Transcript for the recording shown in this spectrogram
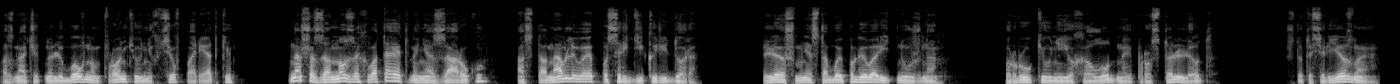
а значит, на любовном фронте у них все в порядке. Наша заноза хватает меня за руку, останавливая посреди коридора. «Леш, мне с тобой поговорить нужно». Руки у нее холодные, просто лед. «Что-то серьезное?»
